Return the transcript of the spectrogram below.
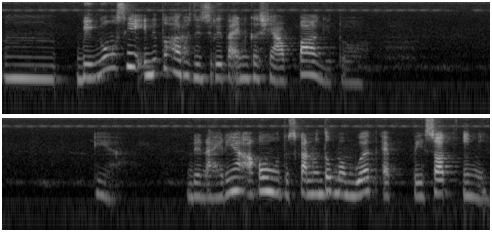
hmm, bingung sih ini tuh harus diceritain ke siapa gitu. Iya. Dan akhirnya aku memutuskan untuk membuat episode ini.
